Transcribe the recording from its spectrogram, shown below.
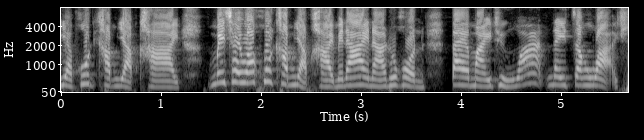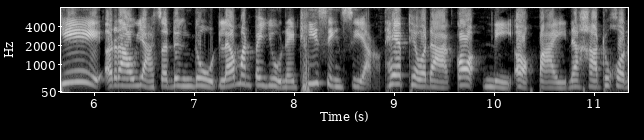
อย่าพูดคำหยาบคาย ไม่ใช่ว่าพูดคำหยาบคายไม่ได้นะทุกคน แต่หมายถึงว่าในจังหวะที่เราอยากจะดึงดูดแล้วมันไปอยู่ในที่สิ่งเสี่ยง เทพเทวดาก็หนีออกไปนะคะ ทุกคน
